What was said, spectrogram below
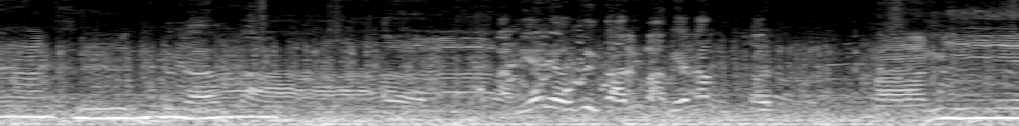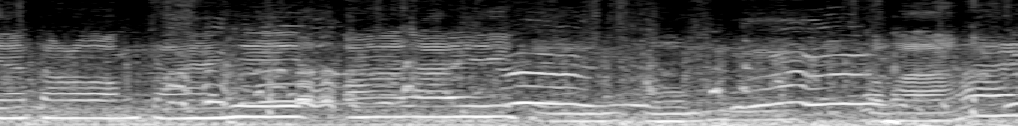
นาคืนคือน้น้ำตาเออแบบนี้เดี๋ยวถึงตอนที่แบบนี้ต้องเออมาเมียตรอมใจอะไรผมถวาย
